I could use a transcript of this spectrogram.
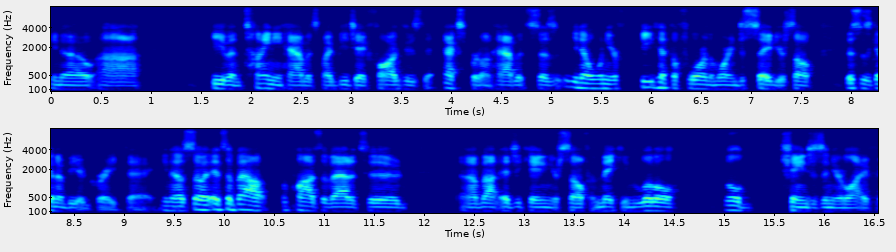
You know, uh, even Tiny Habits by BJ Fogg, who's the expert on habits, says, you know, when your feet hit the floor in the morning, just say to yourself, this is going to be a great day. You know, so it's about a positive attitude, about educating yourself and making little little changes in your life.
